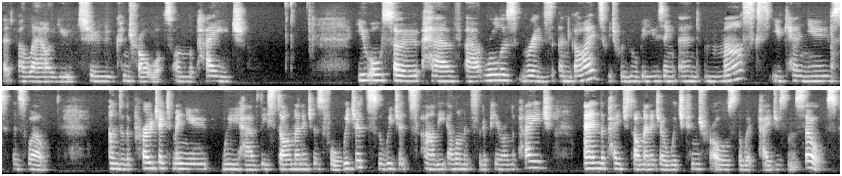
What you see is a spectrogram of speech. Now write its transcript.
that allow you to control what's on the page. You also have uh, rulers, grids and guides, which we will be using, and masks you can use as well. Under the project menu, we have the style managers for widgets. The widgets are the elements that appear on the page and the page style manager, which controls the web pages themselves.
